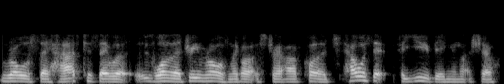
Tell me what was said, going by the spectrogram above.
roles they had because they were, it was one of their dream roles and they got it straight out of college. How was it for you being in that show?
